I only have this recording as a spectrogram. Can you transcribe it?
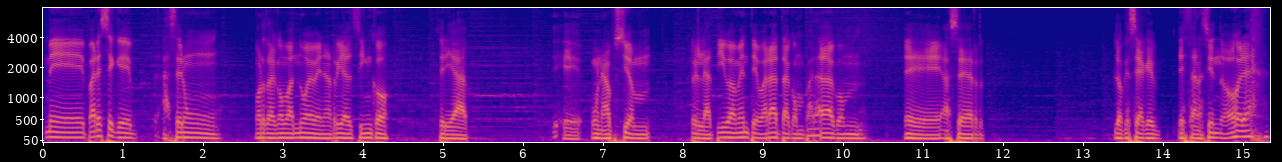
Me parece que hacer un Mortal Kombat 9 en Unreal 5 sería eh, una opción relativamente barata comparada con eh, hacer lo que sea que están haciendo ahora.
